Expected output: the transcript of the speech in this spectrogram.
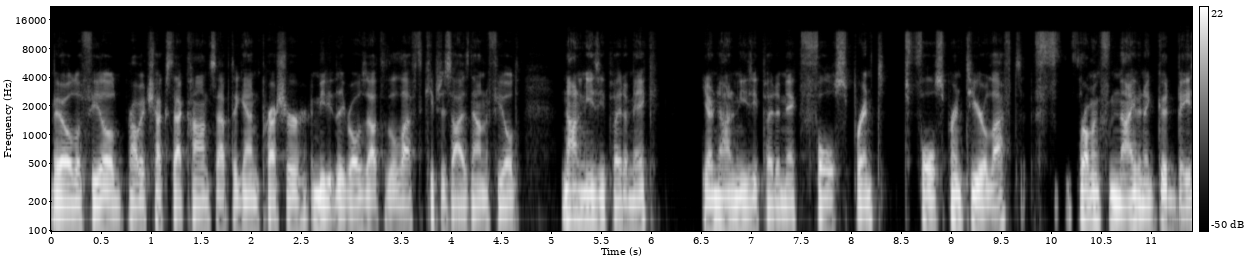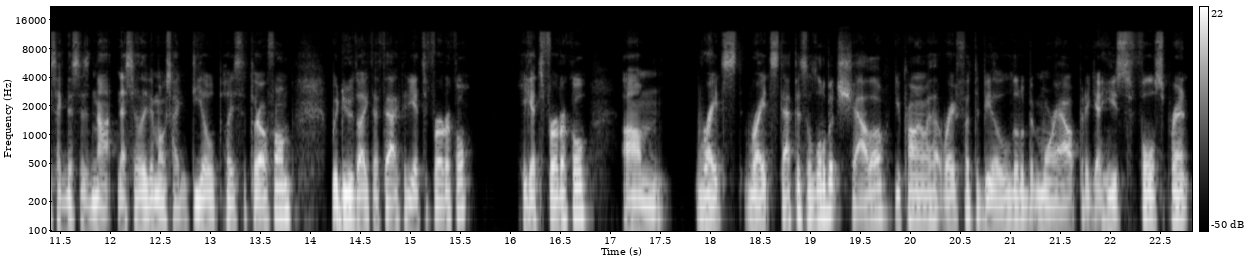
middle of the field probably checks that concept again. Pressure immediately rolls out to the left, keeps his eyes down the field. Not an easy play to make. You know, not an easy play to make. Full sprint, full sprint to your left, throwing from not even a good base. Like this is not necessarily the most ideal place to throw from. We do like the fact that he gets vertical. He gets vertical. Um, right right step is a little bit shallow. You probably want that right foot to be a little bit more out, but again, he's full sprint.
